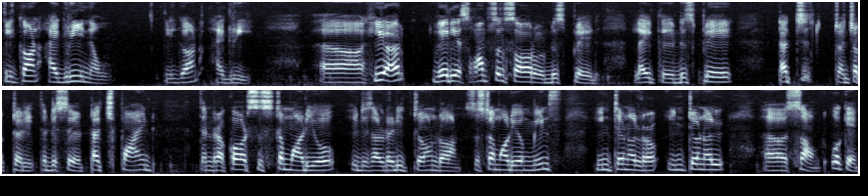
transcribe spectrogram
click on agree now click on agree here various options are displayed like uh, display touch trajectory that is a touch point then record system audio it is already turned on. System audio means internal internal uh, sound okay.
